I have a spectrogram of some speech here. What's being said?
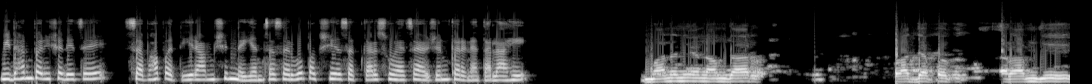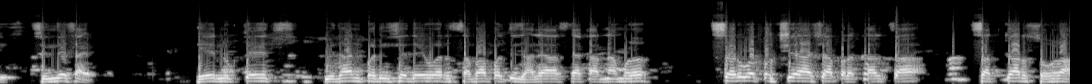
विधान परिषदेचे सभापती राम शिंदे यांचा सर्वपक्षीय सत्कार सोहळ्याचे आयोजन करण्यात आलं आहे. माननीय नामदार प्राध्यापक रामजी शिंदे साहेब हे नुकतेच विधान परिषदेवर सभापती झाल्या असल्या कारणामुळं सर्व पक्षीय अशा प्रकारचा सत्कार सोहळा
